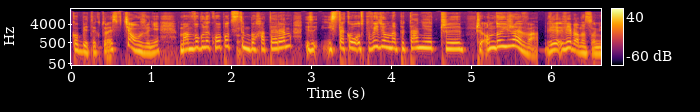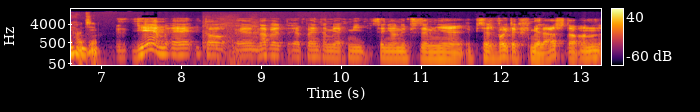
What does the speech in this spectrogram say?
kobietę, która jest w ciąży, nie? Mam w ogóle kłopot z tym bohaterem i z taką odpowiedzią na pytanie, czy, czy on dojrzewa. Wie, wie pan, o co mi chodzi? Wiem e, i to e, nawet ja pamiętam, jak mi ceniony przeze mnie pisarz Wojtek Chmielarz, to on, e,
